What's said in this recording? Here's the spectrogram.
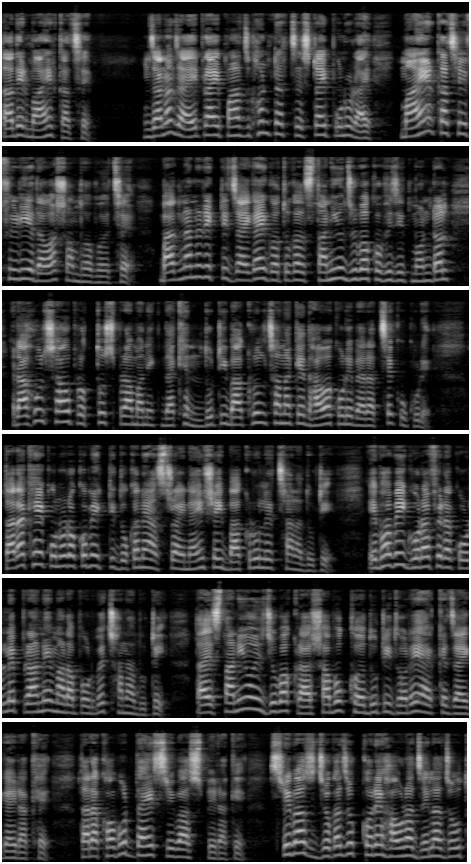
তাদের মায়ের কাছে। জানা যায়, প্রায় পাঁচ ঘণ্টার চেষ্টায় পুনরায় মায়ের কাছে ফিরিয়ে দেওয়া সম্ভব হয়েছে। বাগনানের একটি জায়গায় গতকাল স্থানীয় যুবক অভিজিৎ মণ্ডল, রাহুল শাহ প্রত্যুষ প্রামাণিক দেখেন, দুটি বাকরুল ছানাকে ধাওয়া করে বেড়াচ্ছে কুকুরে। তারা খেয়ে কোনো রকমে একটি দোকানে আশ্রয় নেয়, সেই বাকরুলের ছানা দুটি। এভাবেই ঘোরাফেরা করলে প্রাণে মারা পড়বে ছানা দুটি। তাই স্থানীয় ওই যুবকরা শাবক দুটি ধরে এক জায়গায় রাখে। তারা খবর দেয় শ্রীবাস বেরাকে শ্রীবাস যোগাযোগ করে হাওড়া জেলা যৌথ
